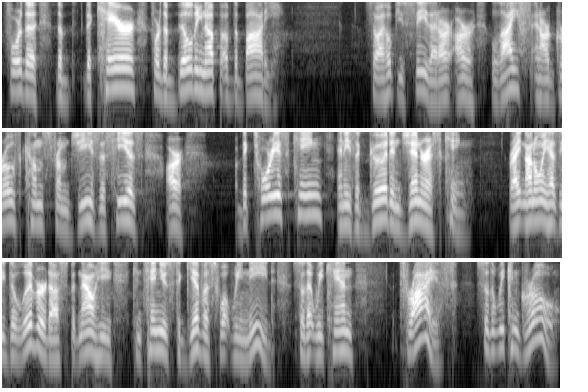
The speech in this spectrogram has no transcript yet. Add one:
for the, the, the care, for the building up of the body. So I hope you see that our, our life and our growth comes from Jesus. He is our victorious king, and he's a good and generous king. Right? Not only has he delivered us, but now he continues to give us what we need so that we can thrive, so that we can grow,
